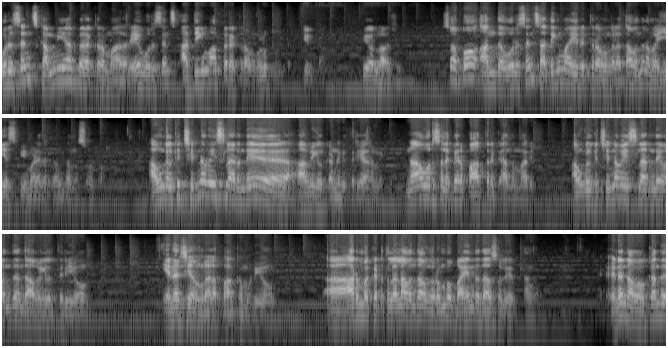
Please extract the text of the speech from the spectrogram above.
ஒரு சென்ஸ் கம்மியாக பிறக்கிற மாதிரியே ஒரு சென்ஸ் அதிகமாக பிறக்கிறவங்களும் உண்டு. இருக்காங்க. பியூர் லாஜிக் ஸோ அப்போது அந்த ஒரு சென்ஸ் அதிகமாக இருக்கிறவங்கள தான் வந்து நம்ம இஎஸ்பி மனிதர்கள் நம்ம சொல்கிறோம் அவங்களுக்கு சின்ன வயசுல இருந்தே ஆவிகள் கண்ணுக்கு தெரிய ஆரம்பிக்கும். நான் ஒரு சில பேரை பார்த்துருக்கேன் அந்த மாதிரி. அவங்களுக்கு சின்ன வயசுல இருந்தே வந்து அந்த ஆவிகள் தெரியும். எனர்ஜி அவங்களால பார்க்க முடியும். ஆரம்ப கட்டத்துலலாம் வந்து அவங்க ரொம்ப பயந்ததா சொல்லியிருக்காங்க. ஏன்னா நம்ம உட்காந்து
